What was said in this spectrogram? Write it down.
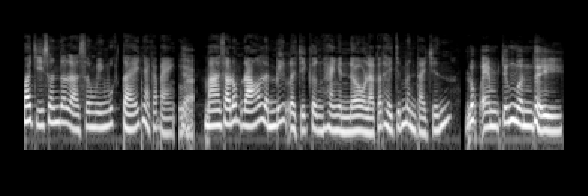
Vai chỉ sinh đó là sinh viên quốc tế nha các bạn. Dạ. Mà sau lúc đó Linh biết là chỉ cần 2.000 đô là có thể chứng minh tài chính. Lúc em chứng minh thì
